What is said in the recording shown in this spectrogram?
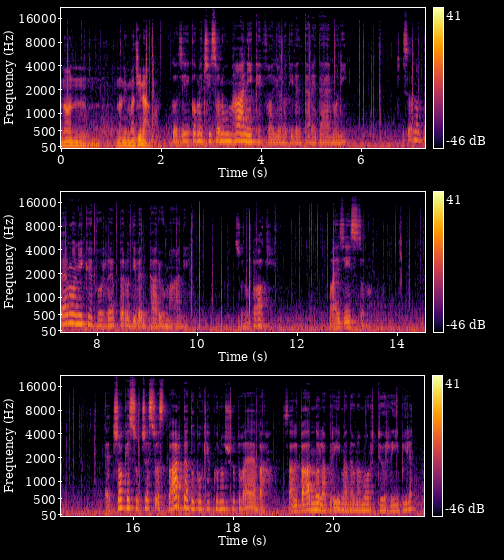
non. Non immaginavo. Così come ci sono umani che vogliono diventare demoni. Ci sono demoni che vorrebbero diventare umani. Sono pochi, ma esistono. È ciò che è successo a Sparda dopo che ha conosciuto Eva, salvandola prima da una morte orribile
